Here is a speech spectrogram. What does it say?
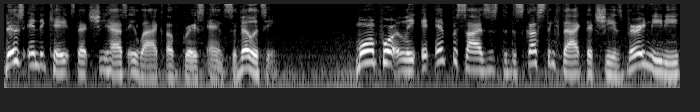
This indicates that she has a lack of grace and civility. More importantly, it emphasizes the disgusting fact that she is very needy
